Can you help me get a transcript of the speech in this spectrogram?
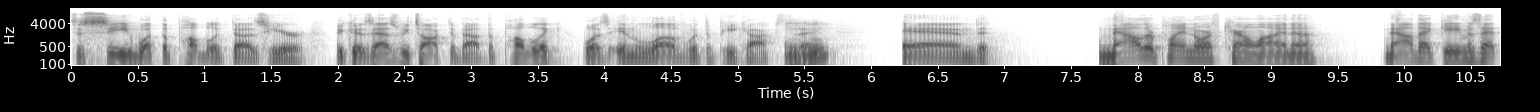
to see what the public does here because as we talked about, the public was in love with the Peacocks today, mm-hmm. and now they're playing North Carolina. Now that game is at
